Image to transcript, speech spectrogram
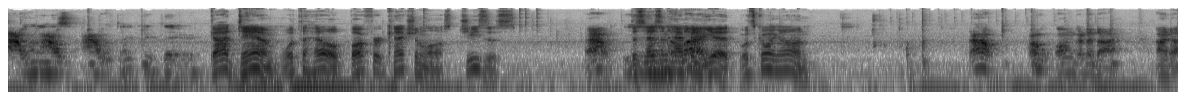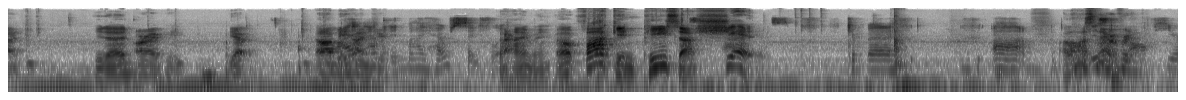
Ow! Ow! Ow! That right there. god damn! What the hell? Buffer connection lost. Jesus. Ow! This Yeah, hasn't no happened lag. yet. What's going on? Ow! Oh, oh, I'm gonna die. I died. You died? R.I.P. Yep. Uh, I am you. in my house safely. Behind me. Oh, fucking piece of shit! Can, uh, um, I lost everything.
